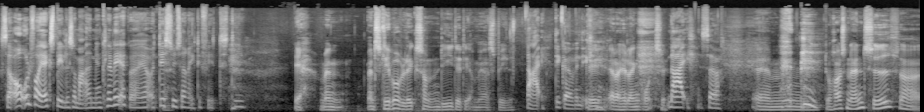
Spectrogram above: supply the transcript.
Så ovl får jeg ikke spillet så meget, men klaver gør jeg, og det ja. synes jeg er rigtig fedt. Det, Ja, men man slipper vel ikke sådan lige det der med at spille. nej, det gør man ikke. Det er der heller ingen grund til. Nej, så Øhm, du har også en anden side. Så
